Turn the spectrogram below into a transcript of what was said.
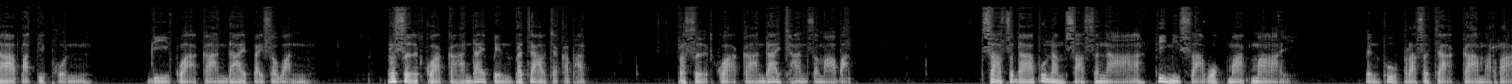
ดาปฏิผล ดีกว่าการได้ไปสวรรค์ ประเสริฐกว่าการได้เป็นพระเจ้าจักรพรรดิ ประเสริฐกว่าการได้ฌานสมาบัติ ศาสดาผู้นำศาสนาที่มีสาวกมากมาย เป็นผู้ปราศจากกามรา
